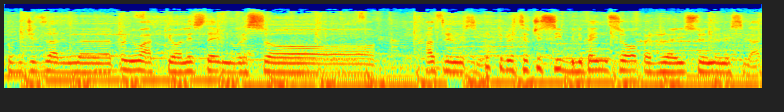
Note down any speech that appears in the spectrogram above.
pubblicizzare il proprio marchio all'esterno presso altre università. Tutti i prezzi accessibili penso per gli studenti universitari.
